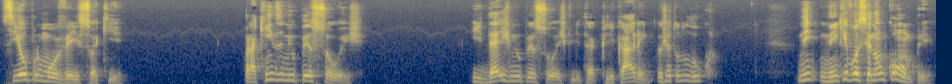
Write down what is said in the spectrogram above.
Se eu promover isso aqui para 15 mil pessoas e 10 mil pessoas clicarem, eu já estou no lucro. Nem, nem que você não compre,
